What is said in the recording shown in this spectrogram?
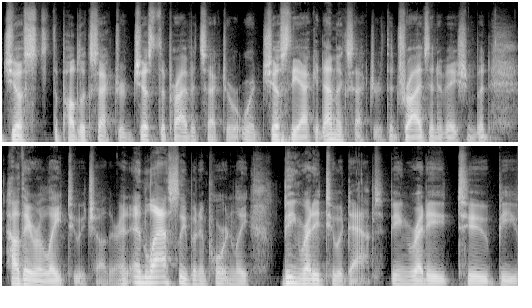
just the public sector, just the private sector, or just the academic sector that drives innovation, but how they relate to each other. And, and lastly, but importantly, being ready to adapt, being ready to be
